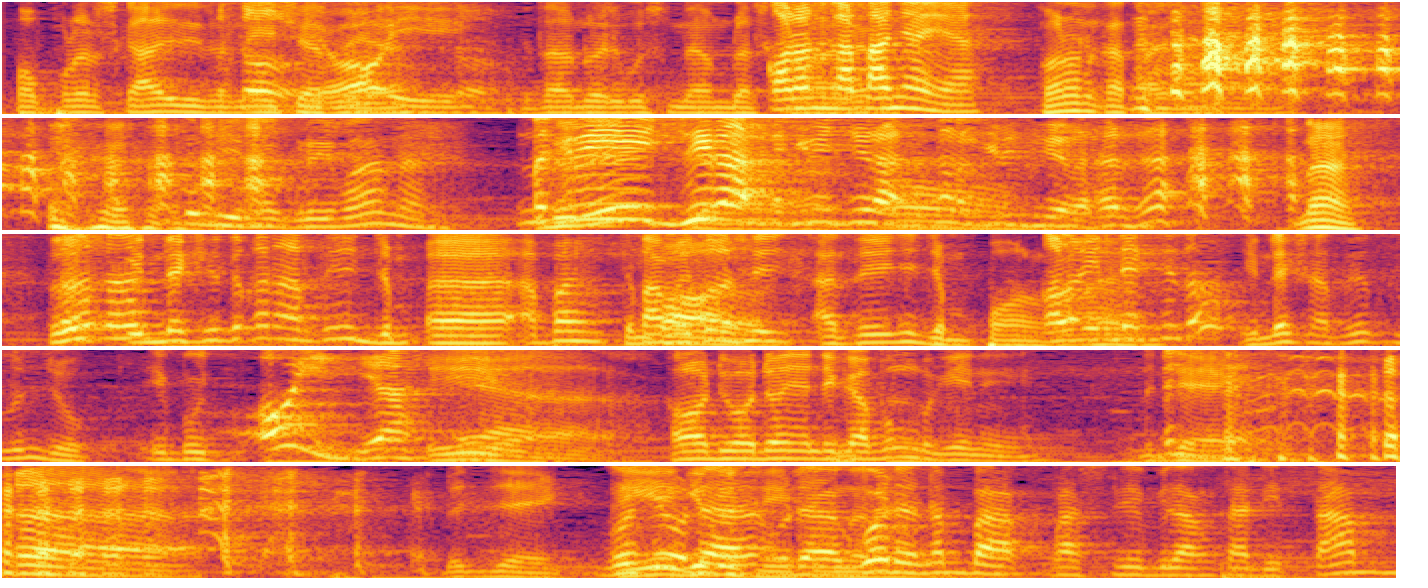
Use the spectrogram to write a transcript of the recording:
populer sekali di Indonesia tuh Yoi. ya. Di tahun 2019 Konon kemarin. katanya ya. Konon katanya. Itu di negeri mana? Negeri Indonesia. jiran, negeri jiran, Oh. negeri jiran. Nah, terus, Terus, indeks itu kan artinya jem, eh, apa? Tam Jempol. itu artinya, artinya jempol. Kalau Nah, indeks itu? Indeks artinya telunjuk. Ibu Oh iya. Iya. Kalau dua-duanya digabung begini. The Jack. The Jack. gue sih Iya, udah gitu udah gue udah nebak pas dia bilang tadi tam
